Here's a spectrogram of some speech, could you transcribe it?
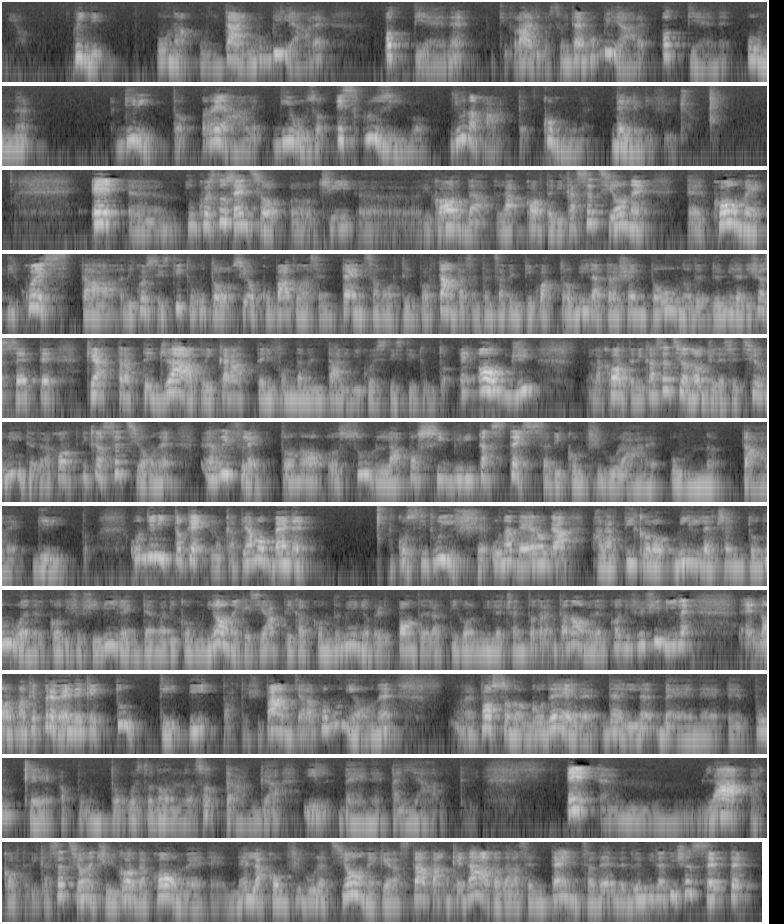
Quindi una unità immobiliare ottiene, il titolare di questa unità immobiliare ottiene un diritto reale di uso esclusivo di una parte comune dell'edificio. E eh, in questo senso eh, ci eh, ricorda la Corte di Cassazione eh, come di, questa, di, questo istituto si è occupata una sentenza molto importante, la sentenza 24.301 del 2017, che ha tratteggiato i caratteri fondamentali di questo istituto. E oggi la Corte di Cassazione, oggi le sezioni unite della Corte di Cassazione eh, riflettono sulla possibilità stessa di configurare un tale diritto. Un diritto che, lo capiamo bene, costituisce una deroga all'articolo 1102 del Codice Civile in tema di comunione che si applica al condominio per il ponte dell'articolo 1139 del Codice Civile, norma che prevede che tutti i partecipanti alla comunione eh, possono godere del bene eh, purché appunto questo non sottragga il bene agli altri. E ehm, la Corte di Cassazione ci ricorda come eh, nella configurazione che era stata anche data dalla sentenza del 2017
